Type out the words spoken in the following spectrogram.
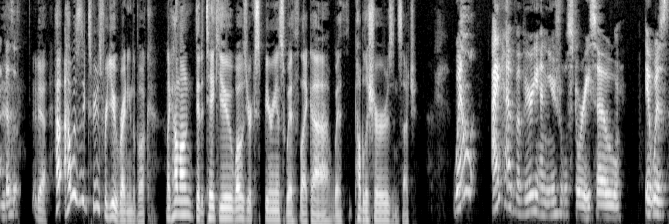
fun, does it? Yeah. How how was the experience for you writing the book? Like how long did it take you? What was your experience with like uh with publishers and such? Well, I have a very unusual story. So it was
